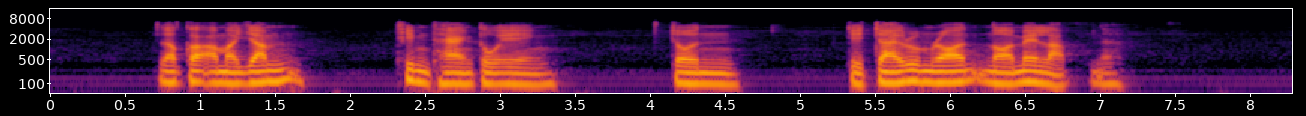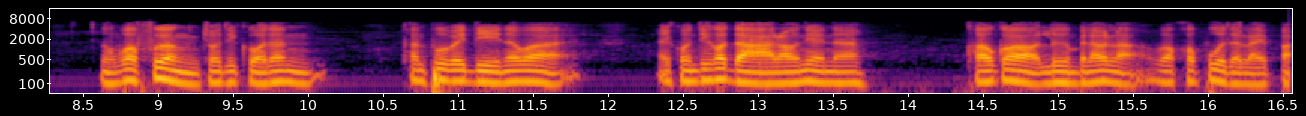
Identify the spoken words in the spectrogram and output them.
ำแล้วก็เอามาย้ำทิ่มแทงตัวเอง จนจิตใจรุ่มร้อนนอนไม่หลับนะหลวงพ่อเฟื่องโชติโกท่านท่านพูดไว้ดีนะว่า ไอ้คนที่เขาด่าเราเนี่ยนะเขาก็ลืมไปแล้วล่ะ ว่าเขาพูดอะไรไป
